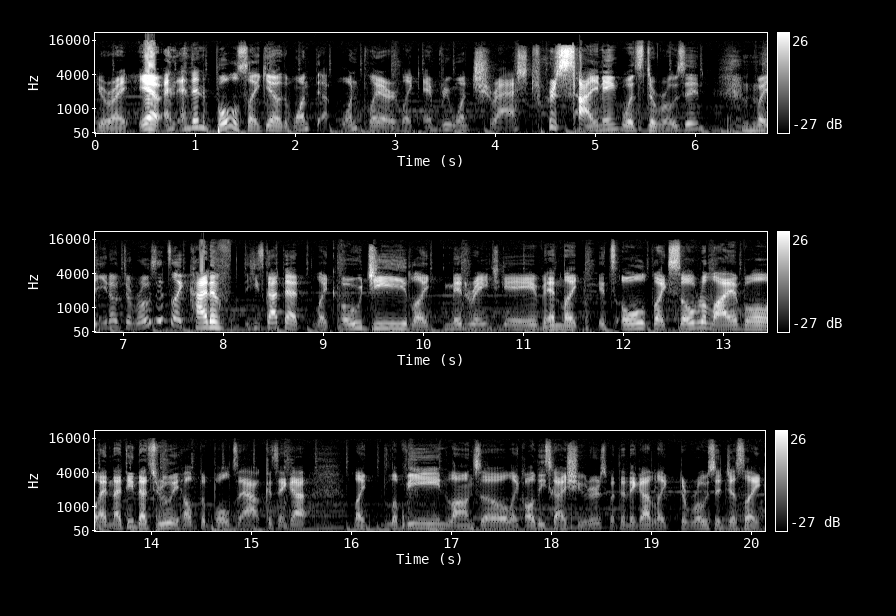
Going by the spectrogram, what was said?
You're right. Yeah, and, and then the Bulls, like, you know, the one one player, like, everyone trashed for signing was DeRozan. Mm-hmm. But, you know, DeRozan's, like, kind of, he's got that, like, OG, like, mid range game, and, like, it's old, like, so reliable. And I think that's really helped the Bulls out because they got, like, LaVine, Lonzo, like, all these guys shooters, but then they got, like, DeRozan just, like,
